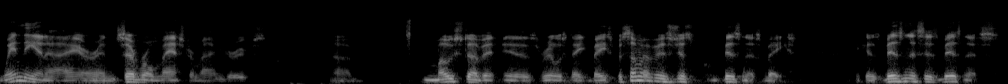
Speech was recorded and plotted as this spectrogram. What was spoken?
Wendy and I are in several mastermind groups. Um, most of it is real estate based, but some of it is just business based because business is business.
